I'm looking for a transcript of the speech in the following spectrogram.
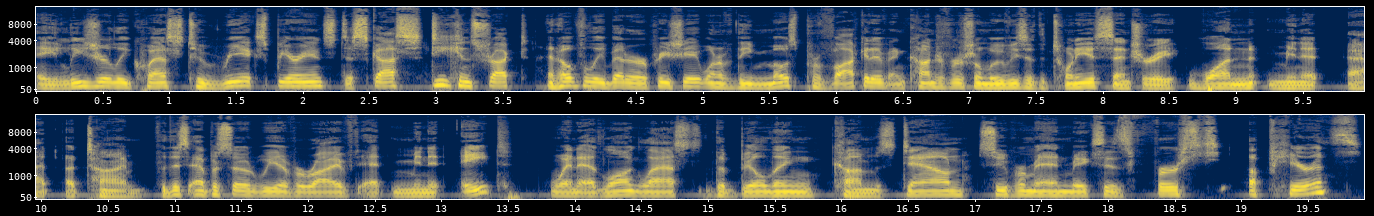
a leisurely quest to re-experience, discuss, deconstruct, and hopefully better appreciate one of the most provocative and controversial movies of the 20th century, one minute at a time. For this episode, we have arrived at minute eight. When at long last the building comes down, Superman makes his first appearance,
